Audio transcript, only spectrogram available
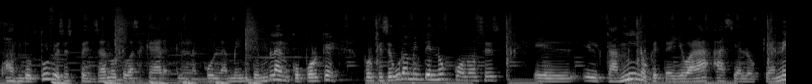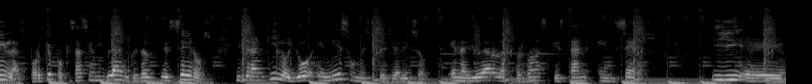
cuando tú lo estés pensando, te vas a quedar con la mente en blanco. ¿Por qué? Porque seguramente no conoces el, el, camino que te llevará hacia lo que anhelas. ¿Por qué? Porque estás en blanco, estás de ceros. Y tranquilo, yo en eso me especializo, en ayudar a las personas que están en ceros. Y eh,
